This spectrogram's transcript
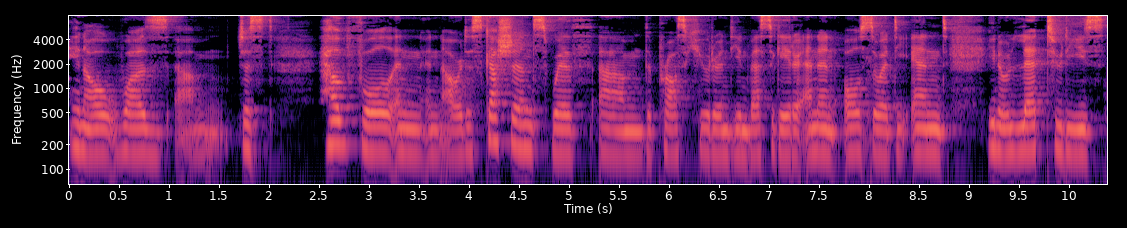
you know, was um, just helpful in, in our discussions with um, the prosecutor and the investigator and then also at the end you know led to these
